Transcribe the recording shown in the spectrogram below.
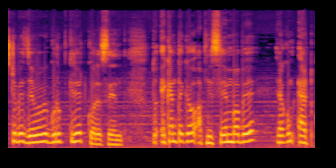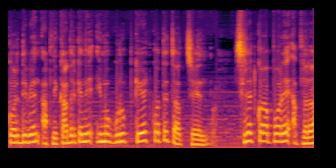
স্টেপে যেভাবে গ্রুপ ক্রিয়েট করেছেন, তো এখান থেকেও আপনি সেমভাবে এরকম অ্যাড করে দিবেন। আপনি কাদেরকে নিয়ে ইমো গ্রুপ ক্রিয়েট করতে চাচ্ছেন সিলেক্ট করার পরে আপনারা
